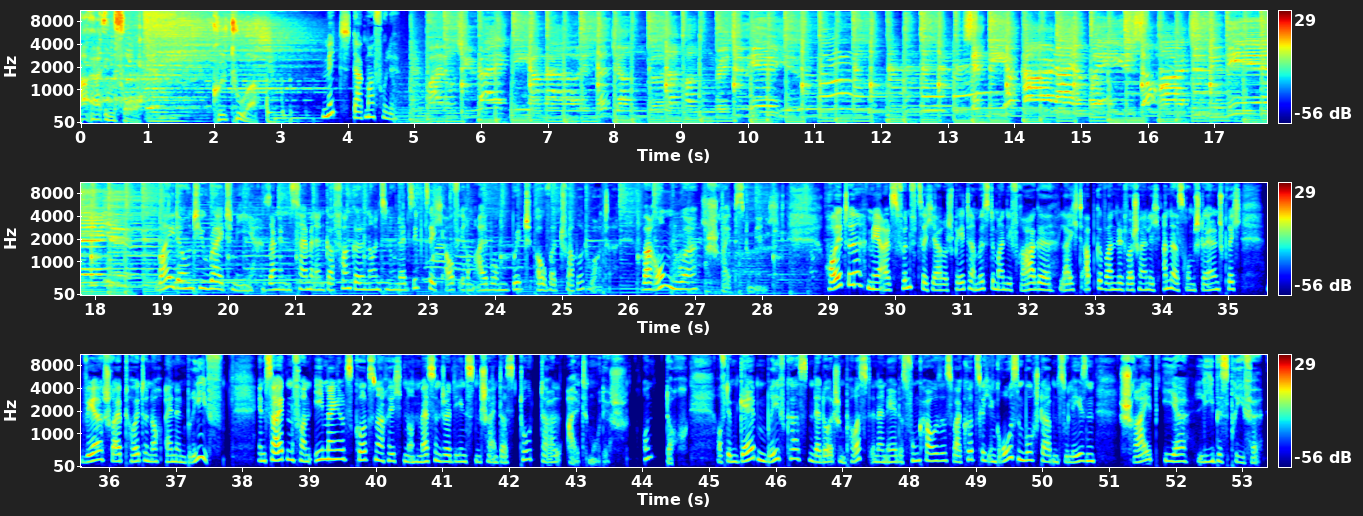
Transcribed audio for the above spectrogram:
HR Info. Kultur. Mit Dagmar Fulle. Why Don't You Write Me sangen Simon and Garfunkel 1970 auf ihrem Album Bridge Over Troubled Water. Warum nur schreibst du mir nicht? Heute, mehr als 50 Jahre später, müsste man die Frage leicht abgewandelt wahrscheinlich andersrum stellen, sprich, wer schreibt heute noch einen Brief? In Zeiten von E-Mails, Kurznachrichten und Messenger-Diensten scheint das total altmodisch. Und doch, auf dem gelben Briefkasten der Deutschen Post in der Nähe des Funkhauses war kürzlich in großen Buchstaben zu lesen, Schreib ihr Liebesbriefe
